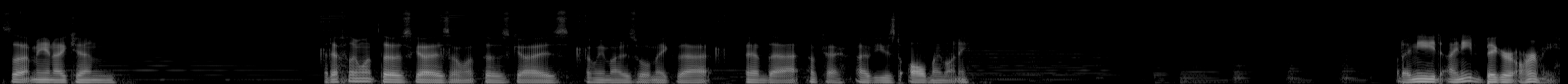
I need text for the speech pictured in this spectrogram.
So that mean I can... I definitely want those guys. I want those guys. And we might as well make that and that. Okay, I've used all my money. But I need I need bigger army.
